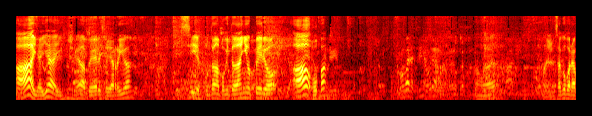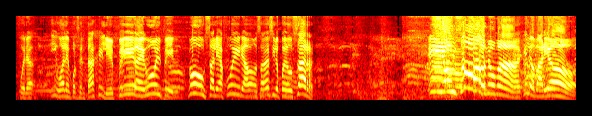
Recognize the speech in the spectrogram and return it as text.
Ay, ay, ay. Llegaba a pegar eso ahí arriba. Sigue juntando un poquito de daño, pero. Ah, opa. Vamos a ver. Lo sacó para afuera. Igual en porcentaje, le pega de golpe. Go sale afuera. Vamos a ver si lo puede usar. ¡Y lo usó nomás! ¿Qué lo parió?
